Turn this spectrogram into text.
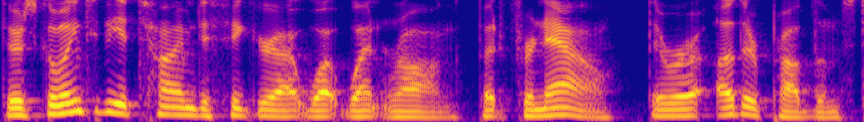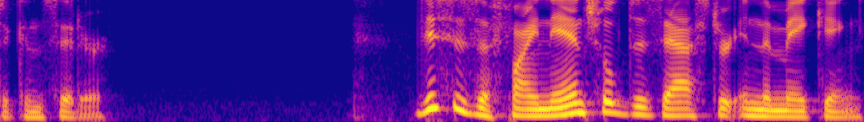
There's going to be a time to figure out what went wrong, but for now, there are other problems to consider. This is a financial disaster in the making,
